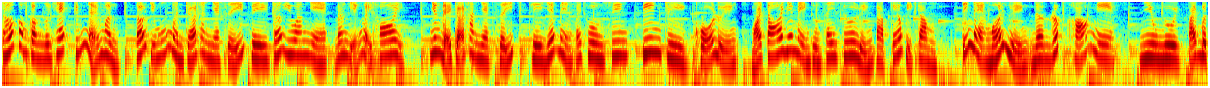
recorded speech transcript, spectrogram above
Tớ không cần người khác kính nể mình, Tớ chỉ muốn mình trở thành nhạc sĩ Vì tớ yêu âm nhạc, Đơn giản vậy thôi. Nhưng để trở thành nhạc sĩ thì dế mèn phải thường xuyên kiên trì, khổ luyện. Mỗi tối dế mèn thường say sưa luyện tập kéo vĩ cầm tiếng đàn mới luyện nên rất khó nghe. Nhiều người phải bịt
